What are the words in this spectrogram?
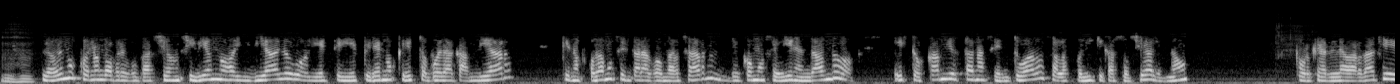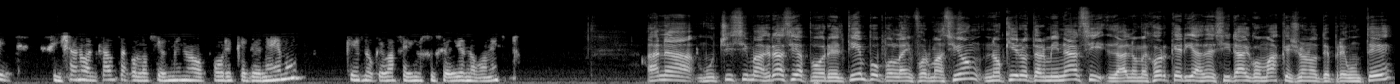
Lo vemos con honda preocupación. Si bien no hay diálogo y, este, y esperemos que esto pueda cambiar, que nos podamos sentar a conversar de cómo se vienen dando estos cambios tan acentuados a las políticas sociales, ¿no? Porque la verdad que si ya no alcanza con los 100.000 nuevos pobres que tenemos, qué es lo que va a seguir sucediendo con esto. Ana, muchísimas gracias por el tiempo, por la información. No quiero terminar si a lo mejor querías decir algo más que yo no te pregunté.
